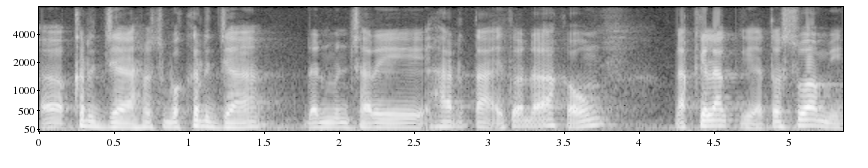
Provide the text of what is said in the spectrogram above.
uh, kerja harus bekerja dan mencari harta itu adalah kaum laki-laki atau suami.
